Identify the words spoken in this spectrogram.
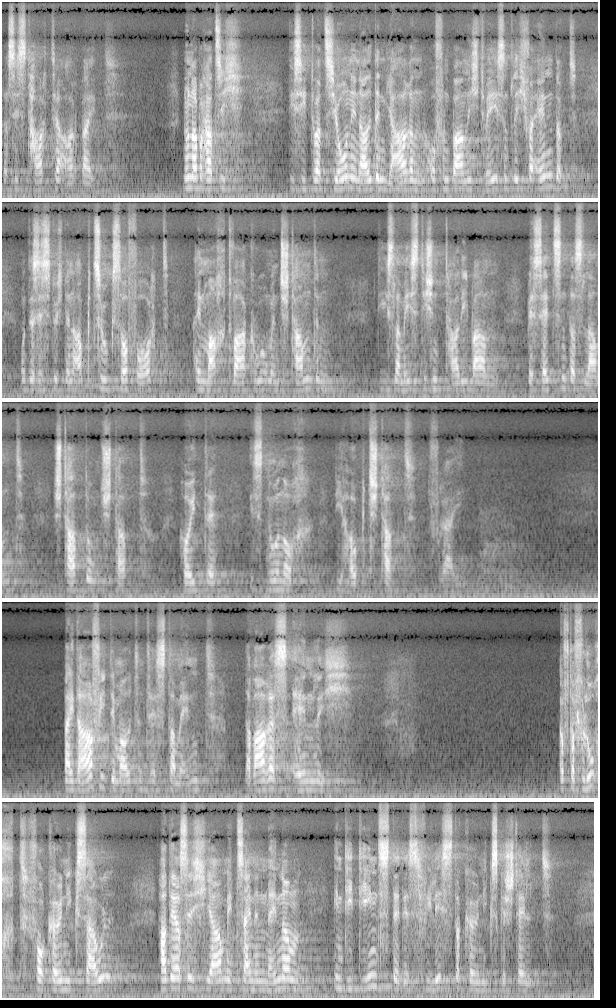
das ist harte Arbeit. Nun aber hat sich die Situation in all den Jahren offenbar nicht wesentlich verändert und es ist durch den Abzug sofort ein Machtvakuum entstanden. Die islamistischen Taliban besetzen das Land Stadt um Stadt. Heute ist nur noch die Hauptstadt frei. Bei David im Alten Testament, da war es ähnlich. Auf der Flucht vor König Saul hat er sich ja mit seinen Männern in die Dienste des Philisterkönigs gestellt.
